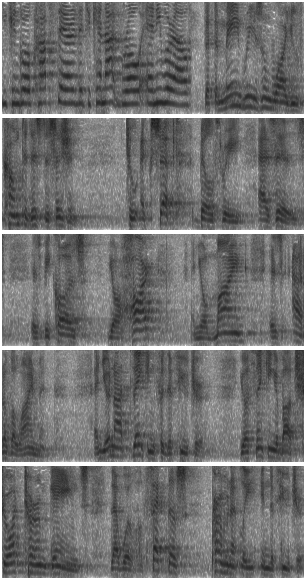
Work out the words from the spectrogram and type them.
you can grow crops there that you cannot grow anywhere else. That the main reason why you've come to this decision to accept Bill 3 as is, is because your heart and your mind is out of alignment. And you're not thinking for the future. You're thinking about short-term gains that will affect us permanently in the future.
